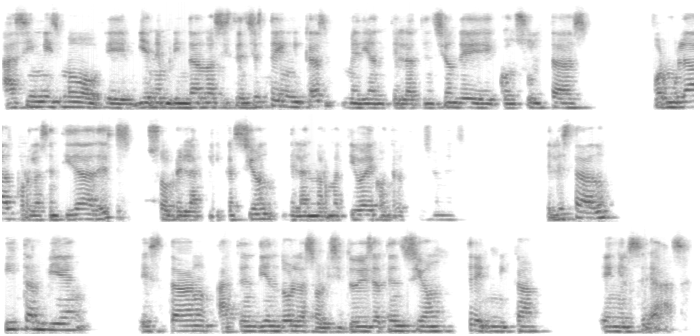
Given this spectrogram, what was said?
Asimismo, eh, vienen brindando asistencias técnicas mediante la atención de consultas formuladas por las entidades sobre la aplicación de la normativa de contrataciones del Estado y también están atendiendo las solicitudes de atención técnica en el SEAS.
